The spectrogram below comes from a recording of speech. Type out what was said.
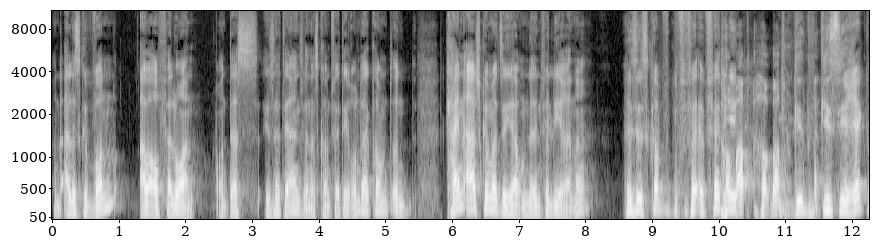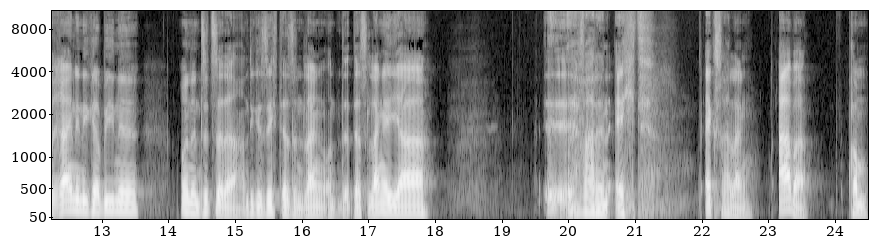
und alles gewonnen, aber auch verloren. Und das, ich sag dir eins, wenn das Konfetti runterkommt und kein Arsch kümmert sich ja um den Verlierer, ne? Es ist Konfetti. Hop ab, hop ab. Ge- gehst direkt rein in die Kabine und dann sitzt er da und die Gesichter sind lang und das lange Jahr äh, war dann echt extra lang. Aber komm,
